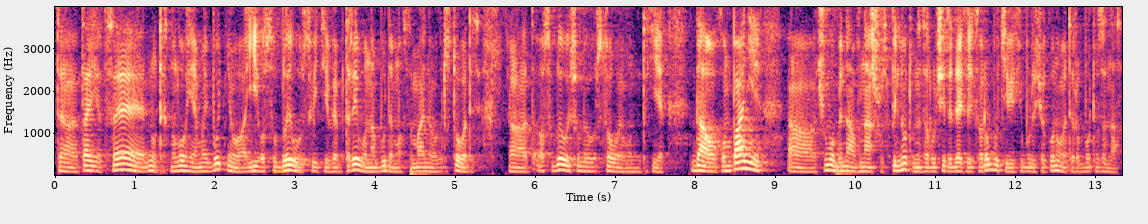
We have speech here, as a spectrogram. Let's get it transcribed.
Та, та це ну, технологія майбутнього, і особливо у світі Web3 вона буде максимально використовуватися. Е, Особливо, що ми використовуємо ну, такі як DAO компанії. Е, Чому би нам в нашу спільноту не залучити декілька роботів, які будуть виконувати роботу за нас?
